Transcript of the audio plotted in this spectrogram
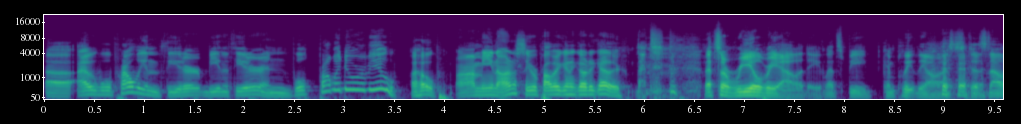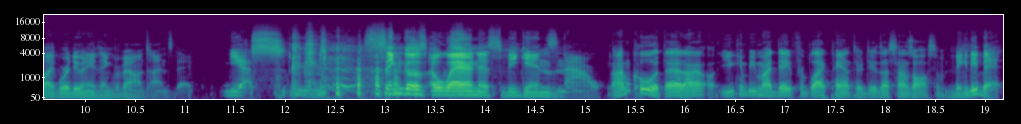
Uh, I will probably in the theater, be in the theater, and we'll probably do a review. I hope. I mean, honestly, we're probably gonna go together. That's, that's a real reality. Let's be completely honest, because it's not like we're doing anything for Valentine's Day. Yes. Singles awareness begins now. I'm cool with that. I you can be my date for Black Panther, dude. That sounds awesome. Biggity bit.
